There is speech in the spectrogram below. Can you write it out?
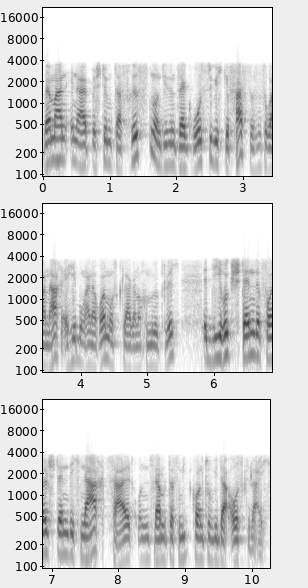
wenn man innerhalb bestimmter Fristen, und die sind sehr großzügig gefasst, das ist sogar nach Erhebung einer Räumungsklage noch möglich, die Rückstände vollständig nachzahlt und damit das Mietkonto wieder ausgleicht.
